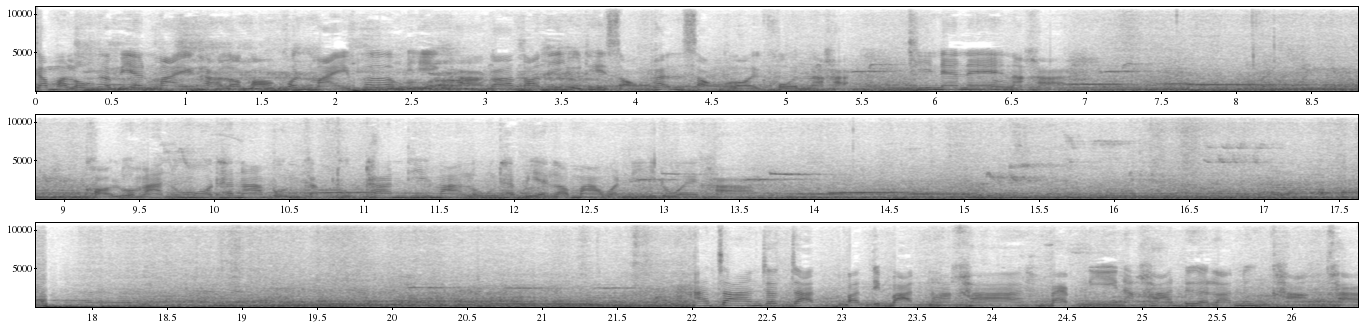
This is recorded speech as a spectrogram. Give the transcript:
กลับมาลงทะเบียนใหม่ค่ะ แล้วก็คนใหม่เพิ่มอีกค่ะ ก็ตอนนี้อยู่ที่ 2,200 คนนะคะ ที่แน่ ๆนะคะขอร่วมอนุโมทนาบุญกับทุกท่านที่มาลงทะเบียนแล้วมาวันนี้ด้วยค่ะอาจารย์จะจัดปฏิบัตินะคะ แบบนี้นะคะเดือนละหนึ่งครั้งค่ะ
